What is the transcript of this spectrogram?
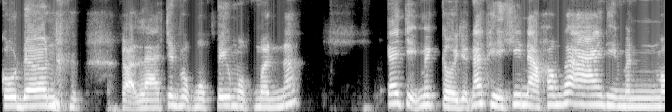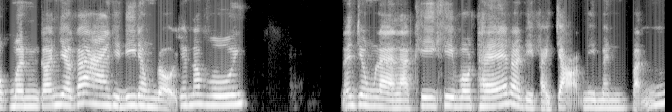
cô đơn gọi là chinh phục mục tiêu một mình á. Cái chị mới cười chuyện đó thì khi nào không có ai thì mình một mình còn nhờ có ai thì đi đồng đội cho nó vui nói chung là là khi khi vô thế rồi thì phải chọn thì mình vẫn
